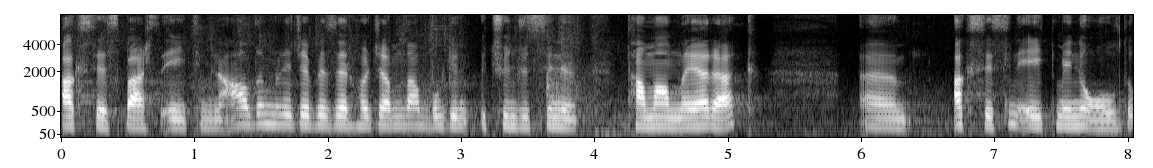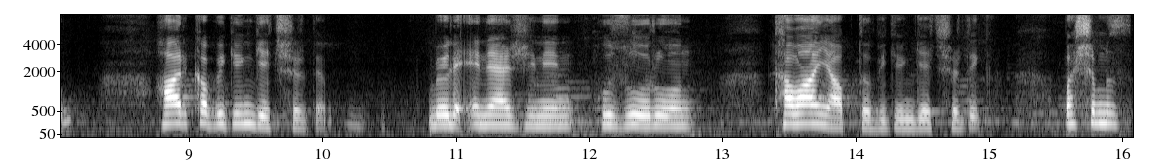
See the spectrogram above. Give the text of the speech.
Access Bars eğitimini aldım Recep Ezer hocamdan. Bugün üçüncüsünü tamamlayarak e, Access'in eğitmeni oldum. Harika bir gün geçirdim. Böyle enerjinin, huzurun tavan yaptığı bir gün geçirdik. Başımız,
